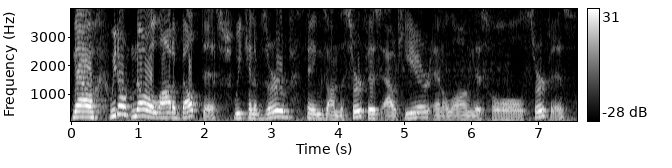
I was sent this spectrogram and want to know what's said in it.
Now, we don't know a lot about this. We can observe things on the surface out here and along this whole surface,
